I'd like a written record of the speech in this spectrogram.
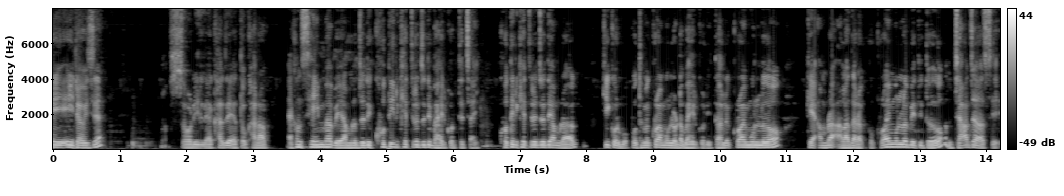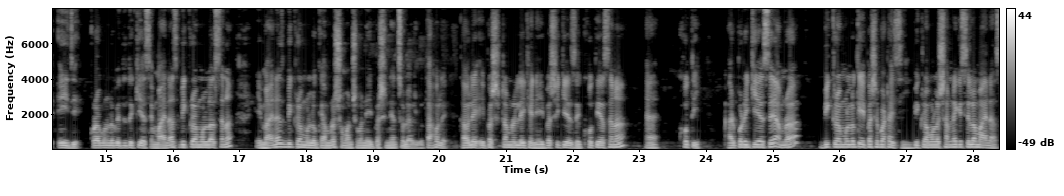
এই, এইটা হয়েছে সরি লেখা যে এত খারাপ। এখন সেম ভাবে আমরা যদি ক্ষতির ক্ষেত্রে যদি বাহির করতে চাই, ক্ষতির ক্ষেত্রে যদি আমরা কি করব? প্রথমে ক্রয় মূল্যটা বাহির করি। তাহলে ক্রয় মূল্যকে আমরা আলাদা রাখব। ক্রয় মূল্য ব্যতীত যা যা আছে, এই যে, ক্রয় মূল্য ব্যতীত কি আছে? মাইনাস বিক্রয় মূল্য আছে না? এই মাইনাস বিক্রয় মূল্যকে আমরা সমান সমান এই পাশে নিয়ে চলে আসব। তাহলে তাহলে এই পাশেটা আমরা লিখে নিই। এই পাশে কি আছে? ক্ষতি আছে না? হ্যাঁ ক্ষতি। তারপরে কি আছে? আমরা বিক্রয় মূল্যকে এই পাশে পাঠাইছি। বিক্রয় মূল্যের সামনে কি ছিল মাইনাস।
